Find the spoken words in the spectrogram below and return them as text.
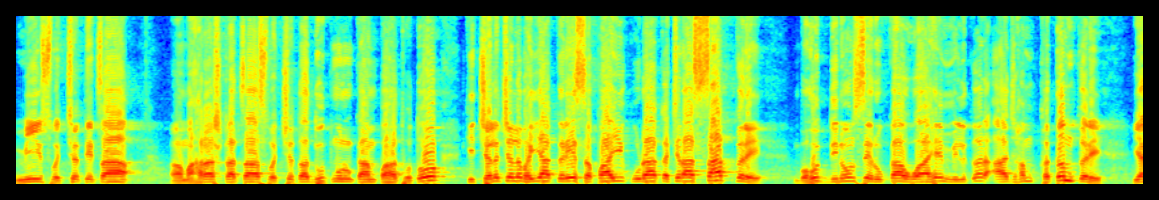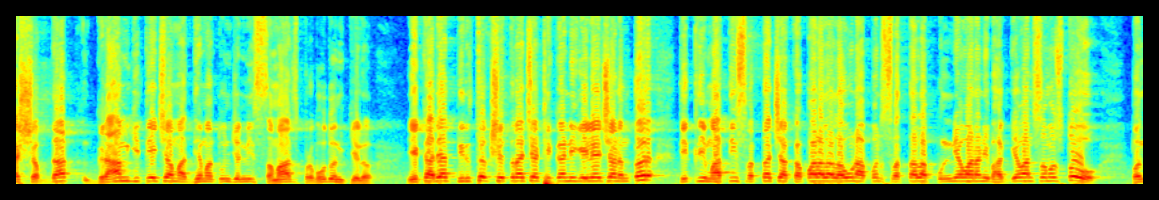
मी स्वच्छतेचा महाराष्ट्राचा स्वच्छता दूत म्हणून काम पाहत होतो की चलचल भैया करे सफाई कुडा कचरा साफ करे. बहुत दिनों से रुका हुआ है मिलकर आज हम खतम करे. या शब्दात ग्रामगीतेच्या माध्यमातून ज्यांनी समाज प्रबोधन केलं एखाद्या तीर्थक्षेत्राच्या ठिकाणी गेल्याच्यानंतर तिथली माती स्वतःच्या कपाळाला लावून आपण स्वतःला पुण्यवान आणि भाग्यवान समजतो. पण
